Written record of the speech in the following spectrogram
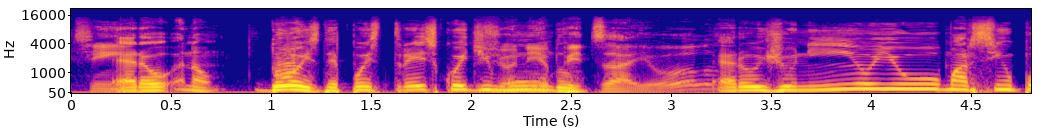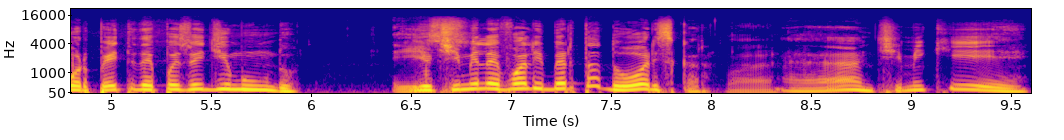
Sim. Era o, não, dois, depois três com o Juninho Edmundo. Pizzaiolo. Era o Juninho e o Marcinho Porpeta e depois o Edmundo. E o Isso. time levou a Libertadores, cara. É. É, um time que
